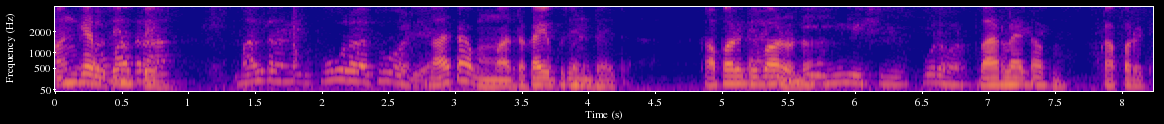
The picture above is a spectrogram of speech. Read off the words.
ಮಂಗೆಲ್ಲ ತಿಂಪೆ ಮಾತ್ರ ಪೂರ ತೂವಳಿ. ಲಾಯ್ ಕಾಪು ಮಾತ್ರ ಕೈಪು ತಿಂಡ್ರೆ ಆಯ್ತು. ಕಾಪಾರಟಿ ಬಾಡೋಡು ಇಂಗ್ಲಿಷ್ ಪೂರ ವರ್ಕ್ ಬಾರ್ಲಾಯ್ ಕಾಪು ಕಾಪಾರಟಿ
